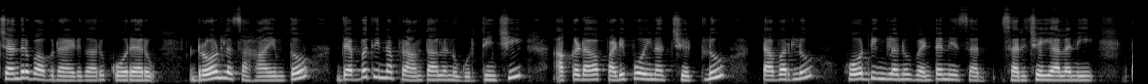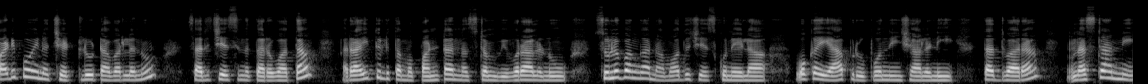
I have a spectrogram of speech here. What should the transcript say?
చంద్రబాబు నాయుడు గారు కోరారు. డ్రోన్ల సహాయంతో దెబ్బతిన్న ప్రాంతాలను గుర్తించి అక్కడ పడిపోయిన చెట్లు టవర్లు హోర్డింగ్లను వెంటనే సర్ సరిచేయాలని పడిపోయిన చెట్లు టవర్లను సరిచేసిన తర్వాత రైతులు తమ పంట నష్టం వివరాలను సులభంగా నమోదు చేసుకునేలా ఒక యాప్ రూపొందించాలని తద్వారా నష్టాన్ని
